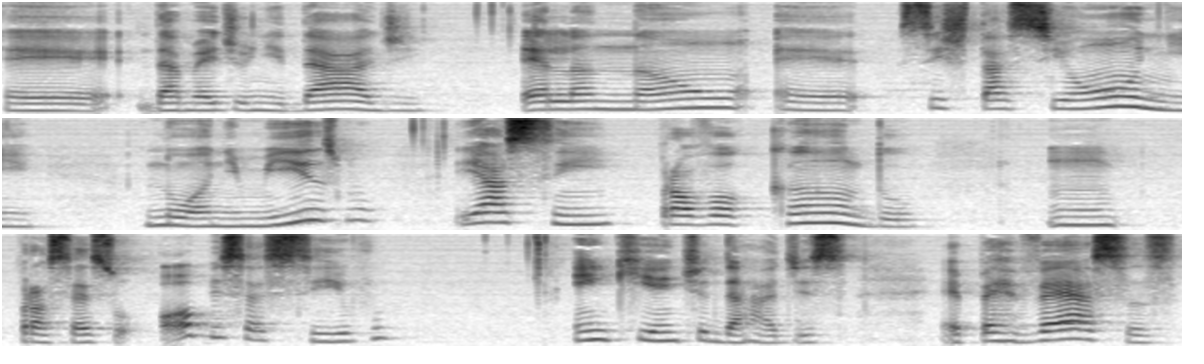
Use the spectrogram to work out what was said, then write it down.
é, da mediunidade ela não é, se estacione no animismo e assim provocando um processo obsessivo em que entidades é, perversas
